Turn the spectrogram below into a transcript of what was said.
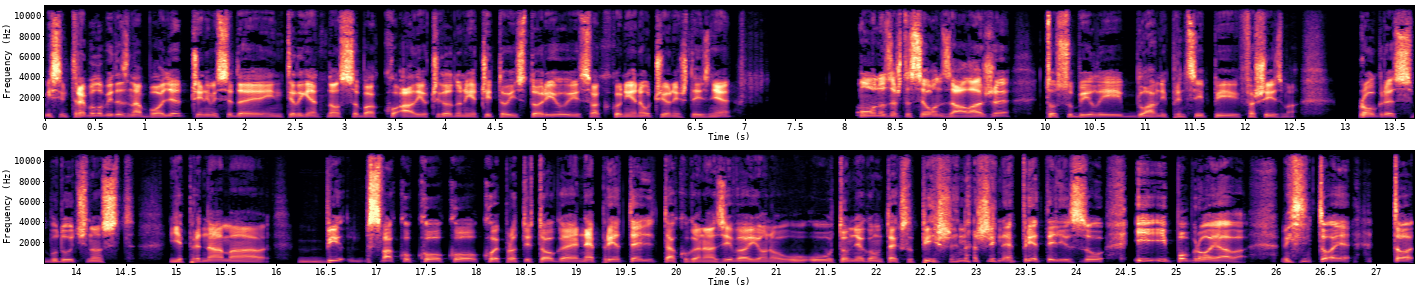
mislim, trebalo bi da zna bolje, čini mi se da je inteligentna osoba, ali očigledno nije čitao istoriju i svakako nije naučio ništa iz nje. Ono za što se on zalaže, to su bili glavni principi fašizma progres, budućnost je pred nama, bi, svako ko, ko, ko je protiv toga je neprijatelj, tako ga naziva i ono, u, u tom njegovom tekstu piše naši neprijatelji su i, i pobrojava. Mislim, to je, to,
